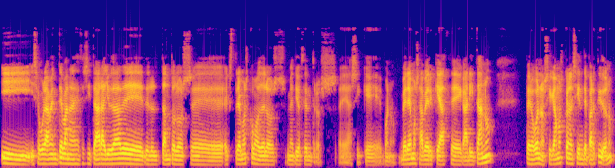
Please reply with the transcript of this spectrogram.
Y, seguramente van a necesitar ayuda de, de tanto los eh, extremos como de los mediocentros. Eh, así que, bueno, veremos a ver qué hace Garitano. Pero bueno, sigamos con el siguiente partido, ¿no?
